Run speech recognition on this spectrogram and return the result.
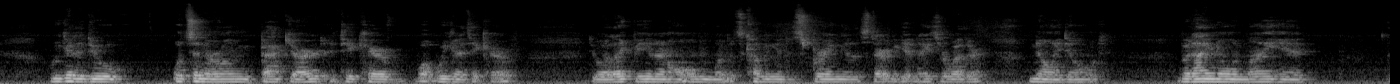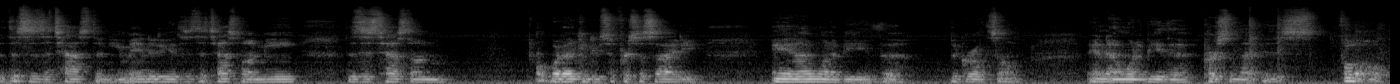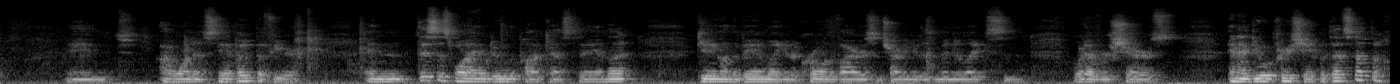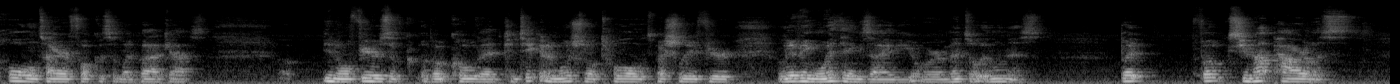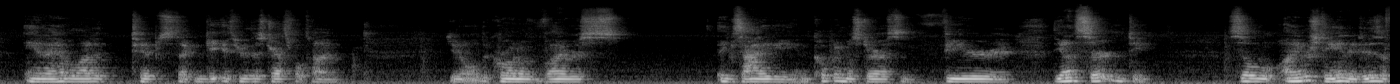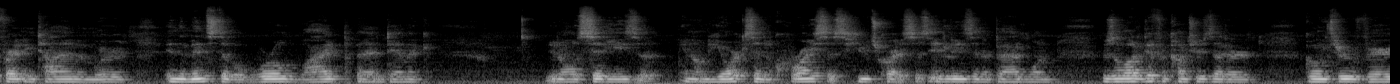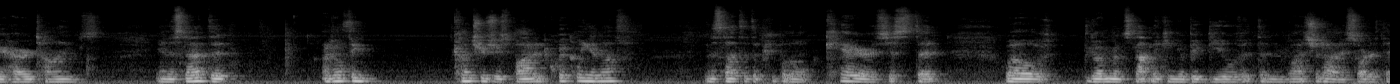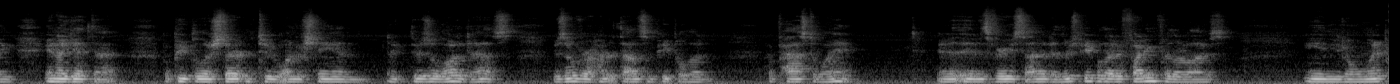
We got to do what's in our own backyard and take care of what we got to take care of. Do i like being at home when it's coming into spring and it's starting to get nicer weather? No i don't. But i know in my head that this is a test on humanity this is a test on me this is a test on what i can do for society. And I want to be the the growth zone, and I want to be the person that is full of hope, and I want to stamp out the fear, and this is why I'm doing the podcast today. I'm not getting on the bandwagon of coronavirus and trying to get as many likes and whatever shares, and I do appreciate, but that's not the whole entire focus of my podcast. You know, fears of, about COVID can take an emotional toll, especially if you're living with anxiety or a mental illness. But folks, you're not powerless. And I have a lot of tips that can get you through this stressful time. You know, the coronavirus anxiety and coping with stress and fear and the uncertainty. So I understand it is a frightening time and we're in the midst of a worldwide pandemic. You know, cities, uh, you know, New York's in a crisis, huge crisis. Italy's in a bad one. There's a lot of different countries that are going through very hard times. And it's not that I don't think countries responded quickly enough. And it's not that the people don't care. It's just that, well, if the government's not making a big deal of it, then why should I, sort of thing. And I get that. But people are starting to understand like there's a lot of deaths. There's over 100,000 people that have passed away and, it, and it's very sad. And there's people that are fighting for their lives, and you know, my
